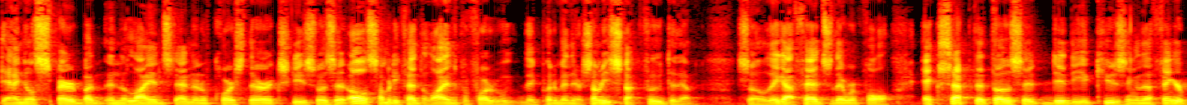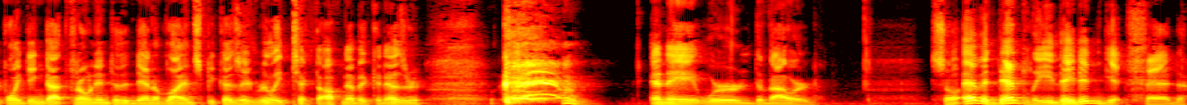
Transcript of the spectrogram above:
Daniel spared but in the lion's den, and of course their excuse was that oh somebody fed the lions before they put them in there. Somebody snuck food to them, so they got fed, so they were full. Except that those that did the accusing and the finger pointing got thrown into the den of lions because they really ticked off Nebuchadnezzar, and they were devoured. So evidently they didn't get fed.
